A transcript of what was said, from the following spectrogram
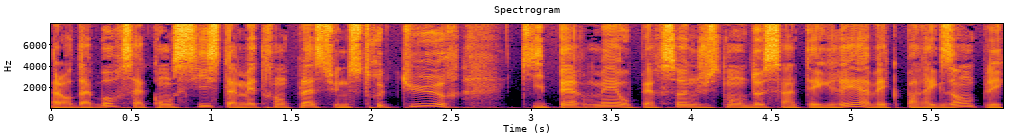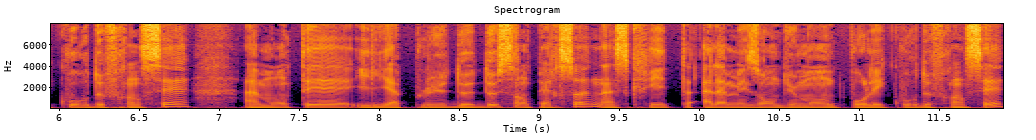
Alors d'abord, ça consiste à mettre en place une structure qui permet aux personnes justement de s'intégrer avec par exemple les cours de français. À Montaix, il y a plus de 200 personnes inscrites à la Maison du Monde pour les cours de français.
